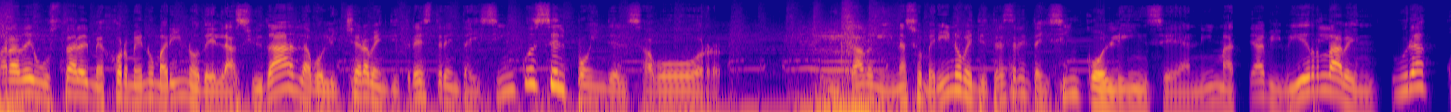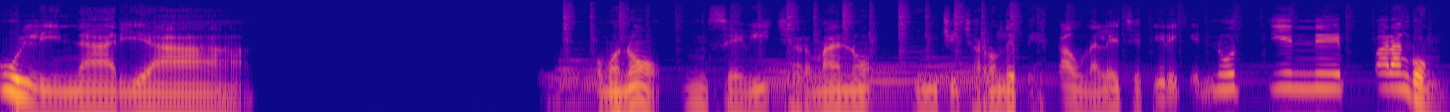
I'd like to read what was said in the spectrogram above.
Para degustar el mejor menú marino de la ciudad, la bolichera 2335 es el point del sabor. Ubicado en Ignacio Merino 2335 Lince, anímate a vivir la aventura culinaria. Como no, un ceviche, hermano, un chicharrón de pescado, una leche tigre que no tiene parangón.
